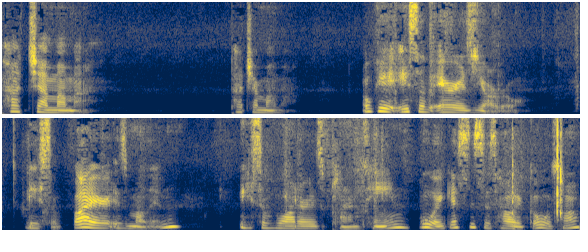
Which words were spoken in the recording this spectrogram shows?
Pachamama. Pachamama. Okay, Ace of Air is Yarrow. Ace of Fire is Mullein. Ace of Water is Plantain. Oh, I guess this is how it goes, huh?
